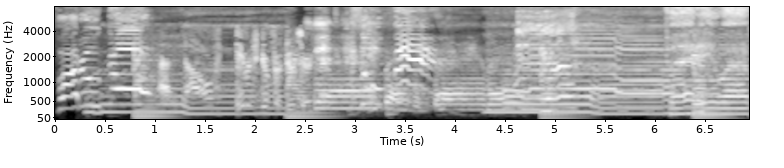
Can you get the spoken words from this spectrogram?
Faruko! Here's your producer. Sophie! Fatty Wap.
